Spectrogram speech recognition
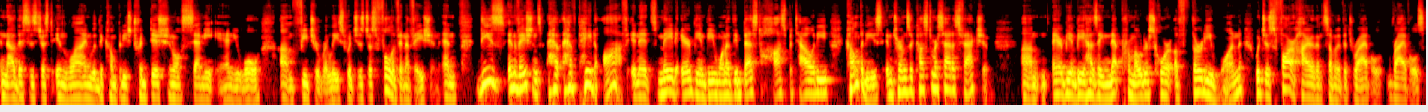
and now this is just in line with the company's traditional semi-annual um, feature release, which is just full of innovation. And these innovations have, have paid off, and it's made Airbnb one of the best hospitality companies in terms of customer satisfaction. Um, Airbnb has a net promoter score of 31, which is far higher than some of its rival rivals.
